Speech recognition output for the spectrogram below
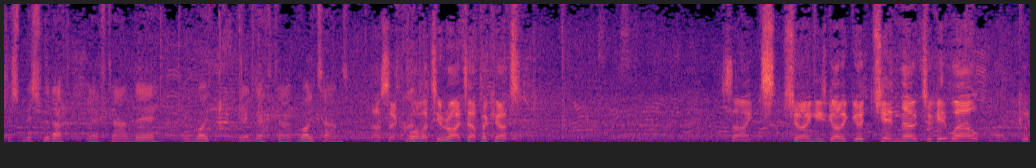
Just missed with that left hand there, or right, yeah, left hand, right hand. That's a quality right uppercut. Sykes showing he's got a good chin though, took it well. Good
